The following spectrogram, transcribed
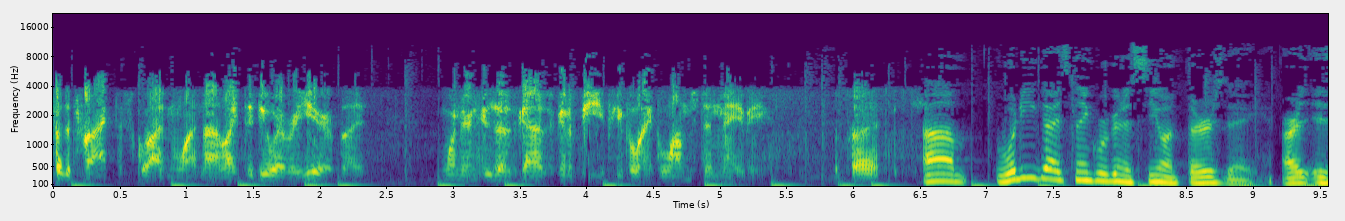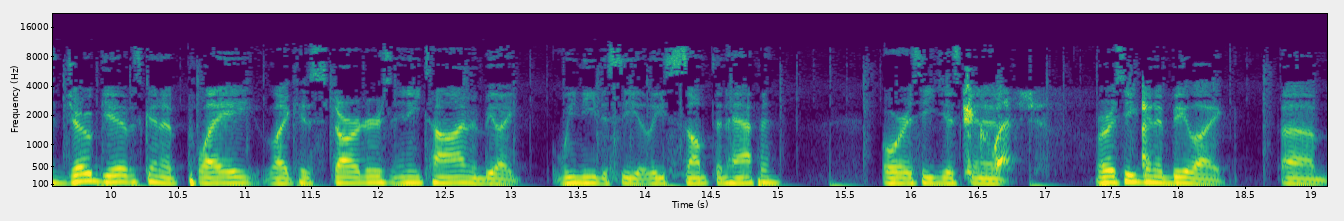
for the practice squad and whatnot, like they do every year. But wondering who those guys are going to be. People like Lumsden, maybe. Right. Um, what do you guys think we're going to see on Thursday? Are is Joe Gibbs going to play like his starters anytime and be like, we need to see at least something happen, or is he just going to, or is he going to be like, um,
